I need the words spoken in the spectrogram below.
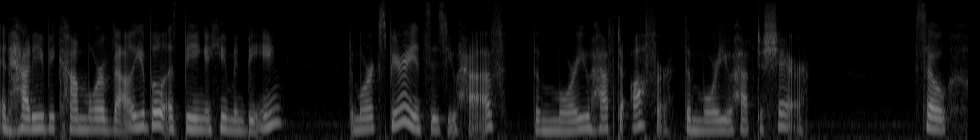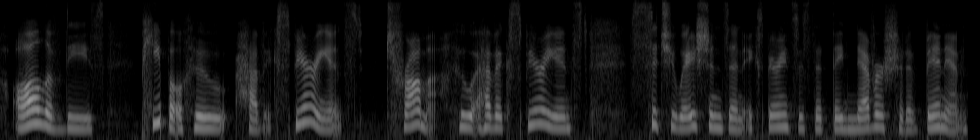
And how do you become more valuable as being a human being? The more experiences you have, the more you have to offer, the more you have to share. So, all of these people who have experienced trauma, who have experienced situations and experiences that they never should have been in.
